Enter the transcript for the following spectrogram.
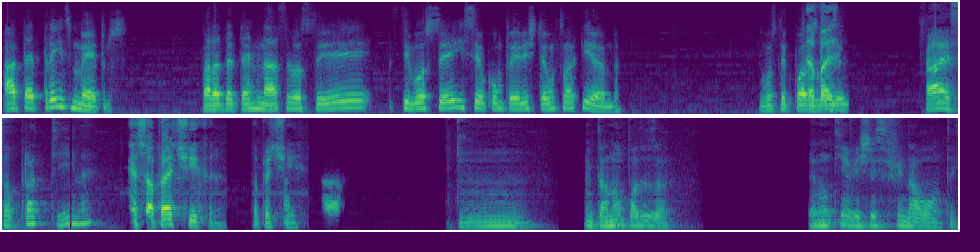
até 3 metros. Para determinar se você, se você e seu companheiro estão flanqueando. Você pode Não, mas- escolher Ah, é só pra ti, né? É só pra ti, cara. Só pra ti. Hum, então não pode usar. Eu não tinha visto esse final ontem.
